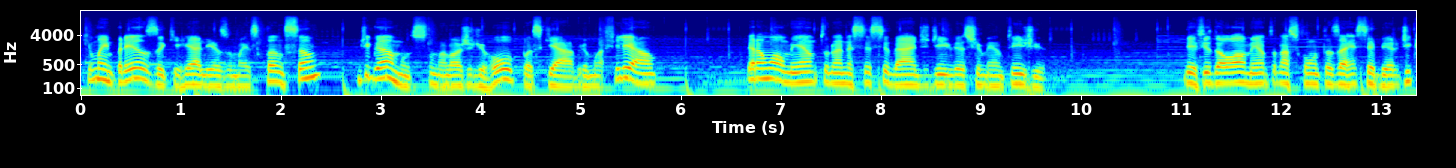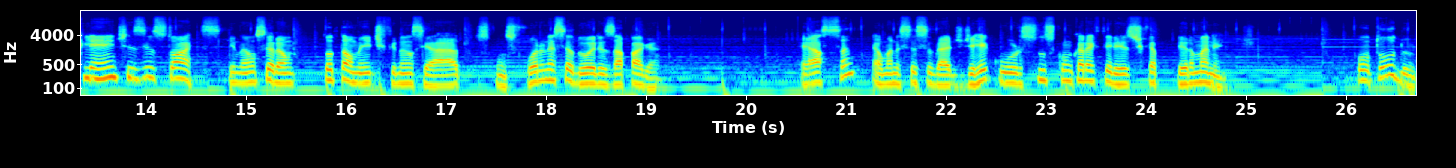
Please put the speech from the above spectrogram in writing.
que uma empresa que realiza uma expansão, digamos, uma loja de roupas que abre uma filial, terá um aumento na necessidade de investimento em giro devido ao aumento nas contas a receber de clientes e estoques, que não serão totalmente financiados com os fornecedores a pagar. Essa é uma necessidade de recursos com característica permanente. Contudo,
